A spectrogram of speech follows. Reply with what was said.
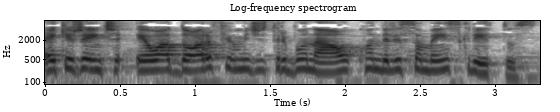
É que, gente, eu adoro filme de tribunal quando eles são bem escritos.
